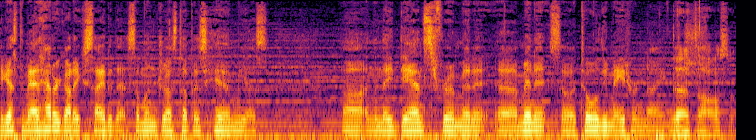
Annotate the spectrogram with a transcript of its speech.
I guess the Mad Hatter got excited that someone dressed up as him. Yes, uh, and then they danced for a minute, a minute, so it totally made her night. That's awesome.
